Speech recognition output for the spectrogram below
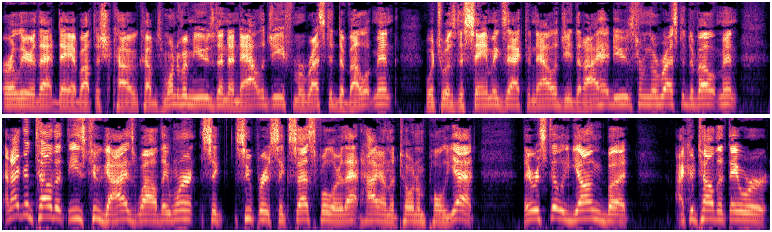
earlier that day about the Chicago Cubs. One of them used an analogy from Arrested Development, which was the same exact analogy that I had used from the Arrested Development. And I could tell that these two guys, while they weren't su- super successful or that high on the totem pole yet, they were still young, but I could tell that they were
